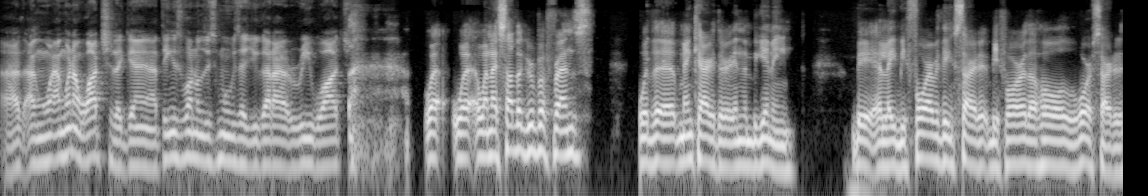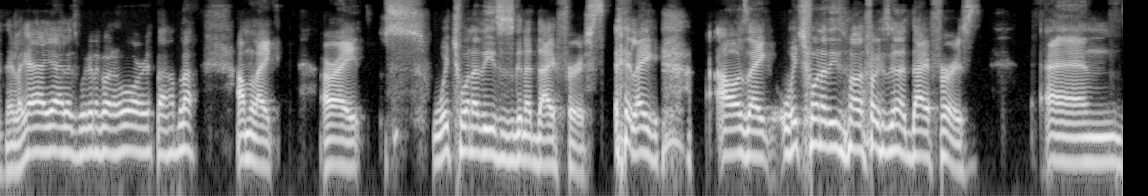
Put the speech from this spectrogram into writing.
I, I'm, I'm gonna watch it again. I think it's one of these movies that you gotta rewatch. wh- wh- when I saw the group of friends with the main character in the beginning, be, like before everything started, before the whole war started, they're like, yeah, yeah, let's we're gonna go to war, blah blah. I'm like, all right, which one of these is gonna die first? like, I was like, which one of these motherfuckers is gonna die first? And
